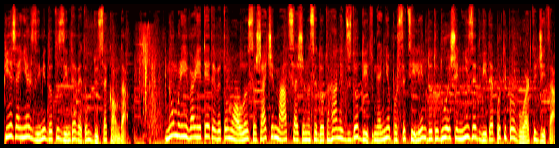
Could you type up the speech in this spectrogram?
pjesa e njerëzimit do të zinte vetëm dy sekonda. Numri i varieteteve të mollës është aq i madh sa që nëse do të hanit çdo ditë nga një për secilin, do të duheshin njëzet vite për t'i provuar të gjitha.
